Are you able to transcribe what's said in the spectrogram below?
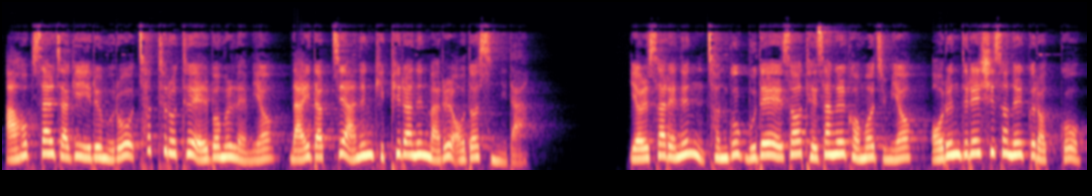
9살 자기 이름으로 첫 트로트 앨범을 내며 나이답지 않은 깊이라는 말을 얻었습니다. 10살에는 전국 무대에서 대상을 거머쥐며 어른들의 시선을 끌었고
